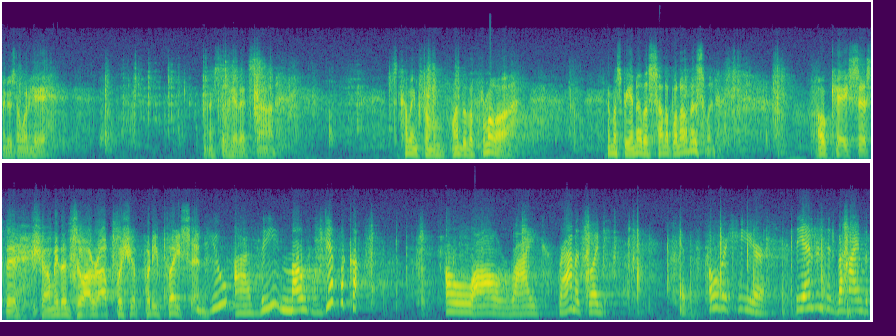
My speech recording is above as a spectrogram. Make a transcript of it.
And there's no one here. I still hear that sound. It's coming from under the floor. There must be another cellar below this one. Okay, sister. Show me the door. I'll push your pretty face in. You are the most difficult. Oh, all right. Grandma's going to. It's over here. The entrance is behind the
